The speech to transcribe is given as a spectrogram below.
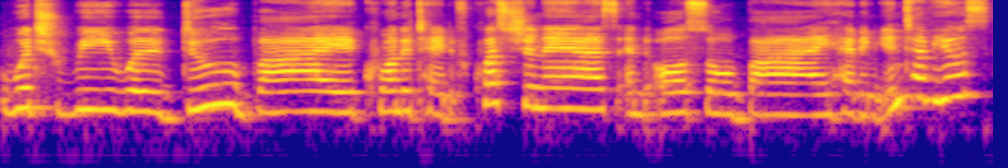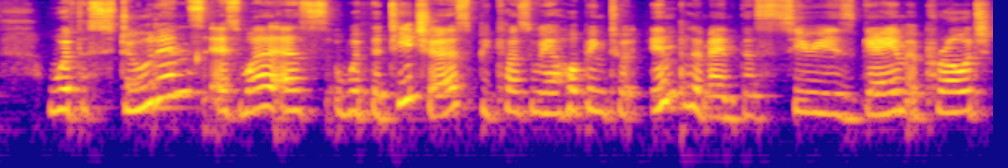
which we will do by quantitative questionnaires and also by having interviews with students as well as with the teachers because we are hoping to implement this serious game approach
